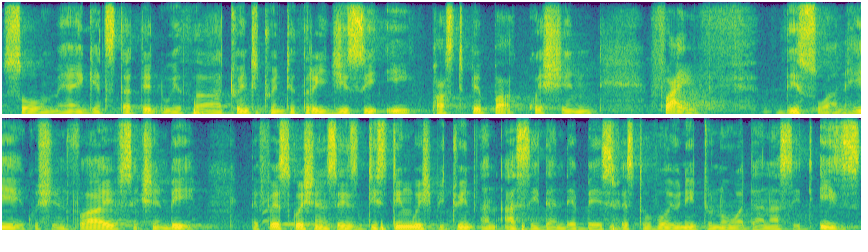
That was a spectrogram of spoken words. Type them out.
So may I get started with uh, 2023 GCE past paper question 5 this one here question 5 section b. The first question says distinguish between an acid and a base. First of all you need to know what an acid is.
